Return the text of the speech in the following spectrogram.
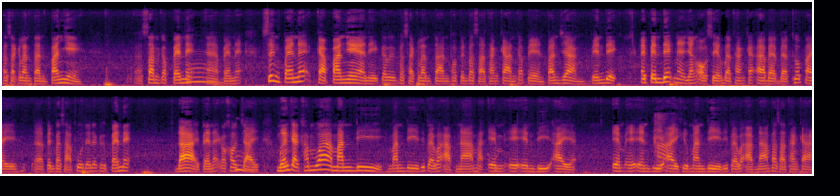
ภาษากาลันตันปันแย่อ่า สั้นก็แป้นแน่อ่าแป้นแน่ซึ่งแป้นแน่กับปันแย่นี่ก็เป็นภาษากาลันตันพอเป็นภาษาทางการก็เป็นปันยังเป็นเด็กไอเป็นเด็กเนี่ยยังออกเสียงแบบทางการอ่าแบบแบบทั่วไปอ่าเป็นภาษาพูดได้ด้วยคือแป้นแน่ได้แป้นแน่ก็เข้าใจ เหมือนกับคำว่ามันดี มันดีที่แปลว่าอาบน้ำอะ M A N D I อะ M A N D I คือมันดีที่แปลว่าอาบน้ำภาษาทางการ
